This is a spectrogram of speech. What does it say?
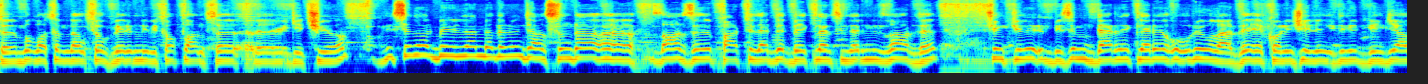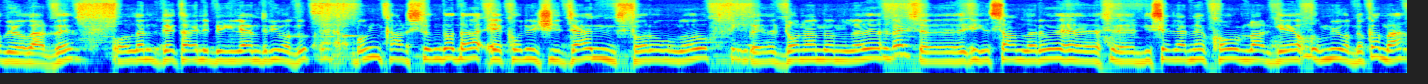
E, bu bakımdan çok verimli bir toplantı e, geçiyor. Listeler belirlenmeden önce aslında e, bazı partilerde beklentilerimiz vardı. Çünkü bizim derneklere uğruyorlardı, ekolojiyle ilgili bilgi alıyorlardı. Onları detaylı bilgilendiriyorduk. Bunun karşılığında da ekolojiden sorumlu, e, donanımlı e, insanları e, liselerine kovurlar diye umuyorduk ama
